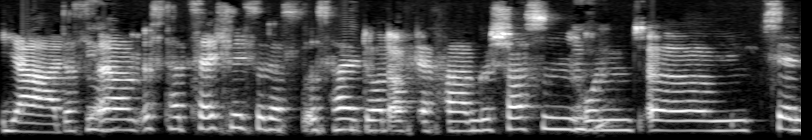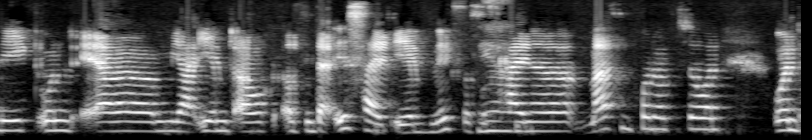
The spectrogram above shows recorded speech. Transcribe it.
Ja, das ja. Ähm, ist tatsächlich so, dass es halt dort auf der Farm geschossen mhm. und ähm, zerlegt und ähm, ja eben auch, also da ist halt eben nichts, das ja. ist keine Massenproduktion. Und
